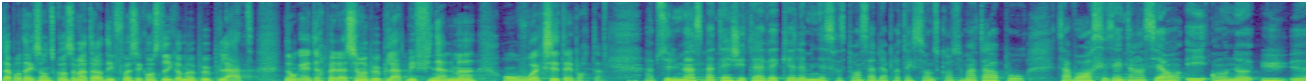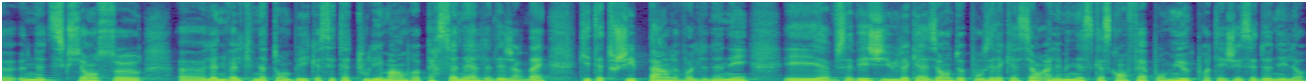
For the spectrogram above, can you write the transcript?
la protection du consommateur, des fois, c'est considéré comme un peu plate. Donc, interpellation un peu plate, mais finalement, on voit que c'est important. Absolument. Ce matin, j'étais avec la ministre responsable de la protection du consommateur pour savoir ses intentions et on a eu euh, une discussion sur euh, la nouvelle qui venait de tomber, que c'était tous les membres personnels de Desjardins qui étaient touchés par le vol de données. Et euh, vous savez, j'ai eu l'occasion de poser la question à la ministre, qu'est-ce qu'on fait pour mieux protéger ces données-là?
